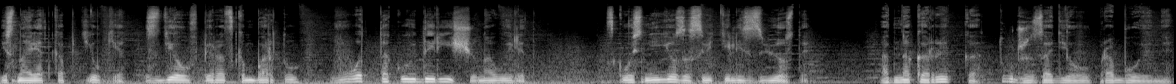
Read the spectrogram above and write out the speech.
и снаряд коптилки сделал в пиратском борту вот такую дырищу на вылет. Сквозь нее засветились звезды. Однако Рыкка тут же заделал пробоины.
